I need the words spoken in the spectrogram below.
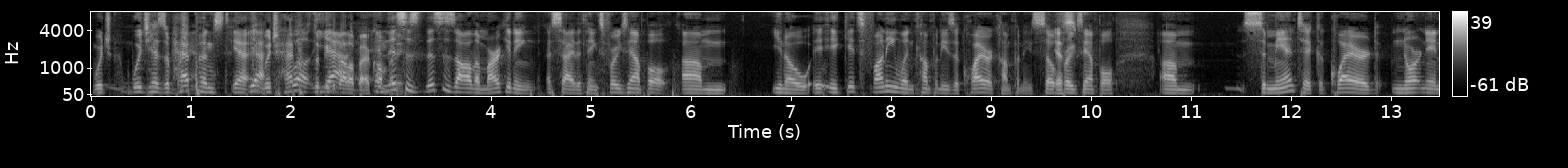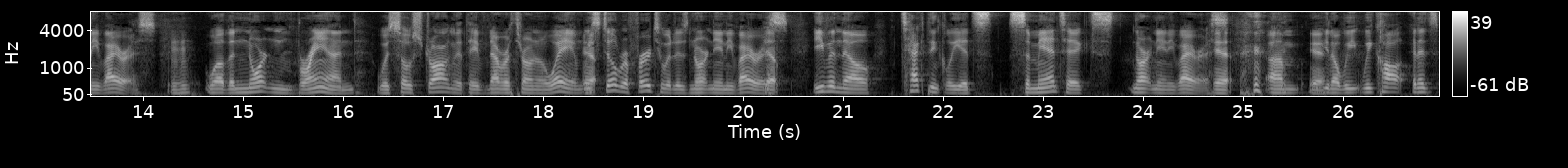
which which has a brand. happens, yeah, which happens well, to be yeah, developed by a company. And this is this is all the marketing side of things. For example, um, you know, it, it gets funny when companies acquire companies. So, Yes. for example, um, Symantec acquired Norton Antivirus. Mm-hmm. Well, the Norton brand was so strong that they've never thrown it away, and we still refer to it as Norton Antivirus, even though technically it's Symantec's Norton Antivirus. Yeah. um, Yeah. You know, we, we call and it's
